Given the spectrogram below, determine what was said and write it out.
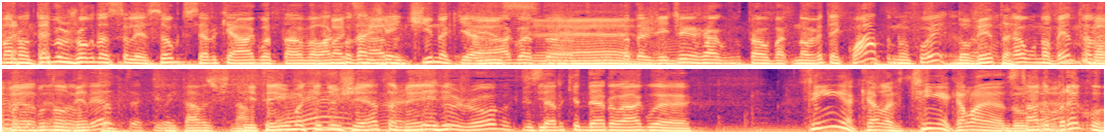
Mas não teve um jogo da seleção que disseram que a água tava lá com a. Argentina, que a Isso. água da, É. contra a Argentina tava 94, não foi? 90. Não, 90, Noventa, né? 90, oitavas de final. E tem uma aqui do GE também. Teve o jogo que disseram que deram água Sim, aquela, tinha aquela do, Estado branco?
